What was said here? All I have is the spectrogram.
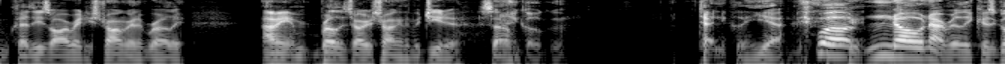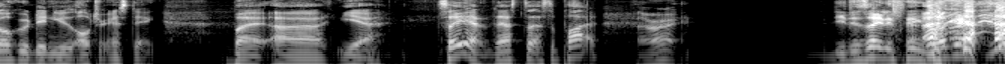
because he's already stronger than Broly. I mean, Broly's already stronger than Vegeta, so And Goku. technically, yeah. Well, no, not really, because Goku didn't use Ultra Instinct, but uh, yeah. So yeah, that's that's the plot. All right. You didn't say anything. Okay.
